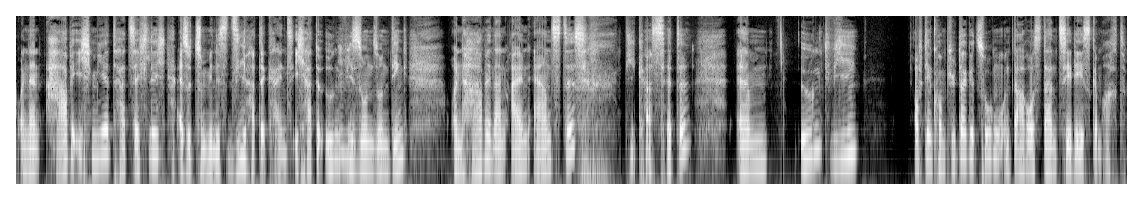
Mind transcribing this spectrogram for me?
Und dann habe ich mir tatsächlich, also zumindest sie hatte keins, ich hatte irgendwie mhm. so, so ein Ding und habe dann allen Ernstes die Kassette ähm, irgendwie auf den Computer gezogen und daraus dann CDs gemacht.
